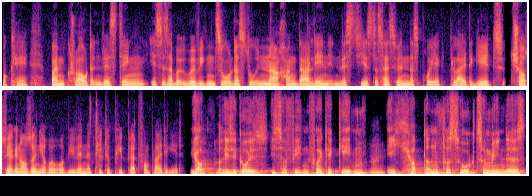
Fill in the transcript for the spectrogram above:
Okay. Beim Crowdinvesting ist es aber überwiegend so, dass du in Nachrangdarlehen investierst. Das heißt, wenn das Projekt pleite geht, schaust du ja genauso in die Röhre, wie wenn eine P2P-Plattform pleite geht. Ja, Risiko ist, ist auf jeden Fall gegeben. Mhm. Ich habe dann versucht, zumindest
